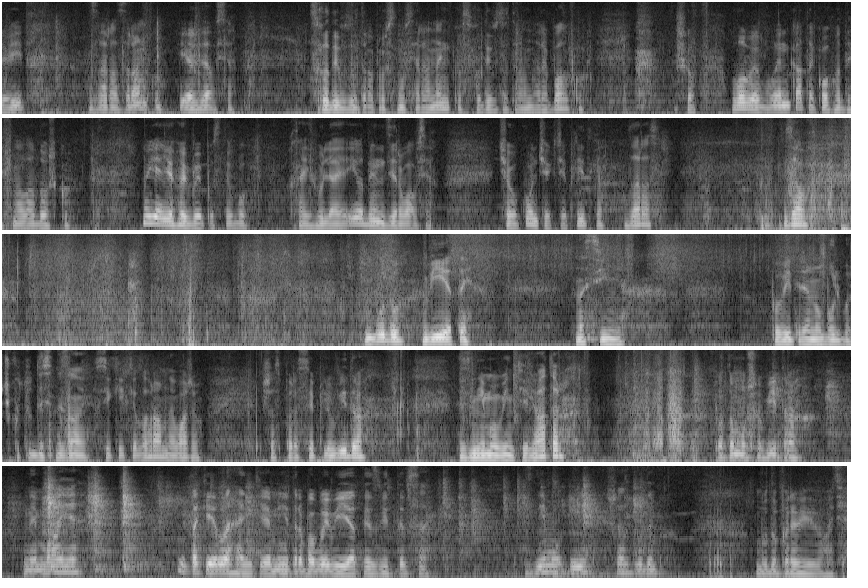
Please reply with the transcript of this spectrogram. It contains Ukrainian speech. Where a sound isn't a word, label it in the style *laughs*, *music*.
привіт! Зараз зранку я взявся, сходив з утра, проснувся раненько, сходив з на рибалку. Що, ловив линка такого десь на ладошку. Ну я його й випустив, бо хай гуляє. І один зірвався. Чи окунчик, чи плітка. Зараз взяв. Буду віяти насіння. Повітряну бульбочку. Тут десь не знаю, скільки кілограм не важив. Зараз пересиплю відра, зніму вентилятор, тому що вітра немає. Ну, такий легенький, а мені треба вивіяти звідти все. Зніму і зараз будем, буду перевіювати.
